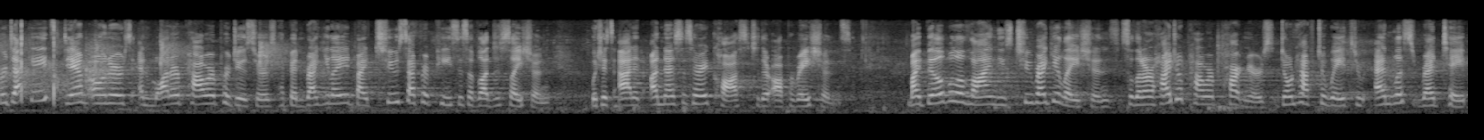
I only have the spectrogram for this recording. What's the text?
For decades, dam owners and water power producers have been regulated by two separate pieces of legislation, which has added unnecessary costs to their operations. My bill will align these two regulations so that our hydropower partners don't have to wade through endless red tape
